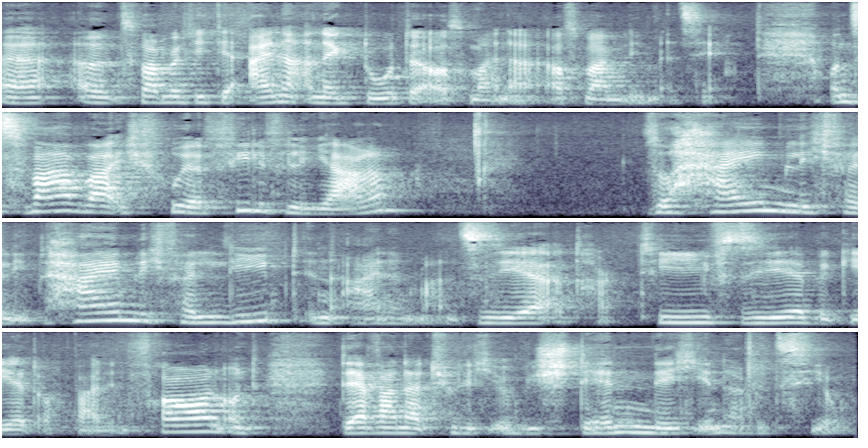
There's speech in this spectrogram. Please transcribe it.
äh, und zwar möchte ich dir eine Anekdote aus, meiner, aus meinem Leben erzählen. Und zwar war ich früher viele, viele Jahre so heimlich verliebt, heimlich verliebt in einen Mann. Sehr attraktiv, sehr begehrt auch bei den Frauen und der war natürlich irgendwie ständig in einer Beziehung.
